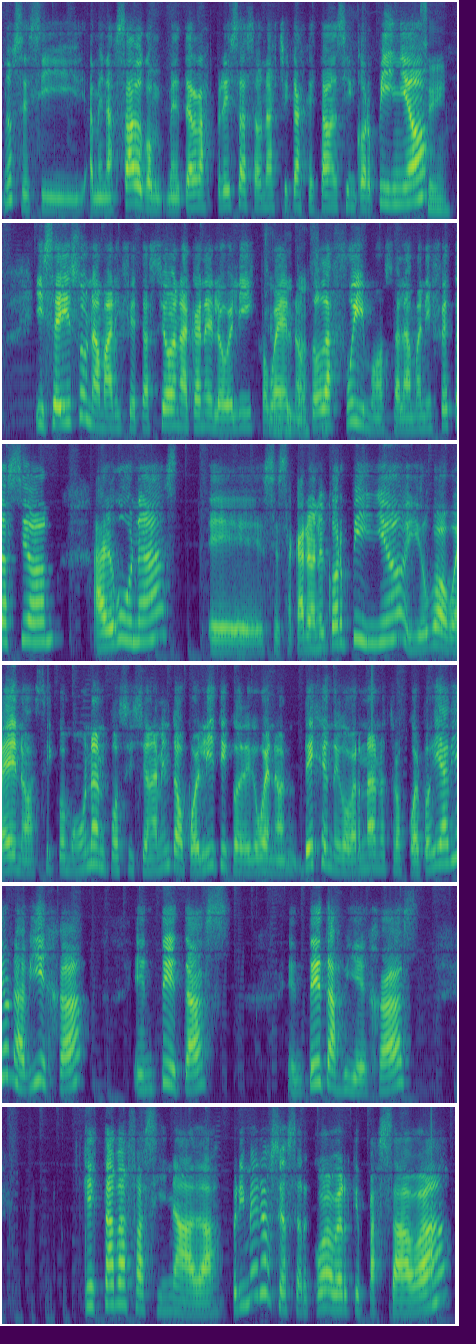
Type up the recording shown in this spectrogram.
no sé si amenazado con meter las presas a unas chicas que estaban sin corpiño. Y se hizo una manifestación acá en el obelisco. bueno, todas fuimos a la manifestación. Algunas eh, se sacaron el corpiño y hubo, bueno, así como un posicionamiento político de que, bueno, dejen de gobernar nuestros cuerpos. Y había una vieja en tetas, en tetas viejas, que estaba fascinada. Primero se acercó a ver qué pasaba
